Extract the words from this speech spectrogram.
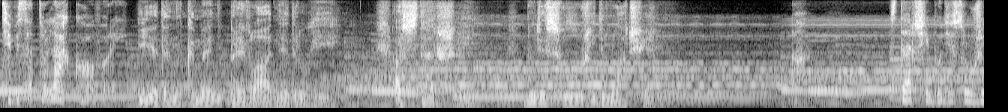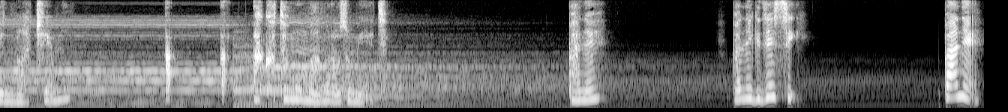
Tebe sa to ľahko hovorí. Jeden kmeň prevládne druhý a starší bude slúžiť mladšiemu. Starší bude slúžiť mladšiemu? A, a ako tomu mám rozumieť? Pane? Pane, kde si? Pane!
